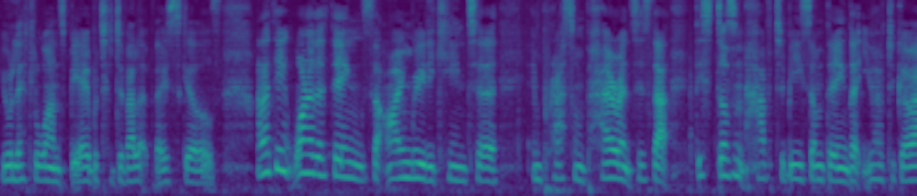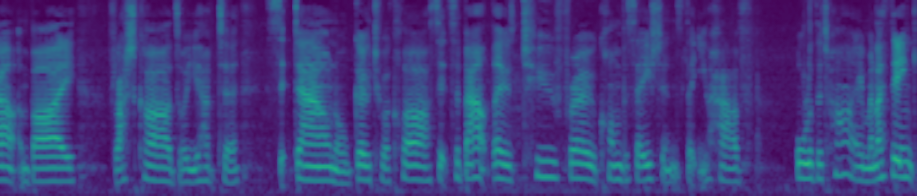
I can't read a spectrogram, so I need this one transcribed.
your little ones be able to develop those skills. And I think one of the things that I'm really keen to impress on parents is that this doesn't have to be something that you have to go out and buy flashcards or you have to sit down or go to a class. It's about those to fro conversations that you have all of the time. And I think,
